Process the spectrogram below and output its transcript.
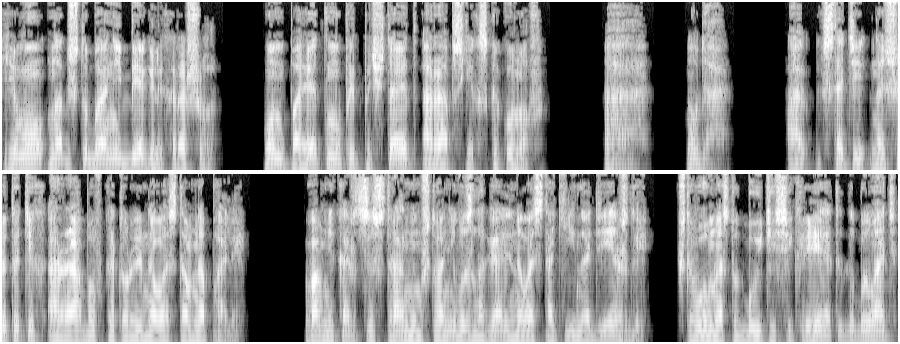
Ему надо, чтобы они бегали хорошо. Он поэтому предпочитает арабских скакунов. А, ну да. А, кстати, насчет этих арабов, которые на вас там напали. Вам не кажется странным, что они возлагали на вас такие надежды, что вы у нас тут будете секреты добывать?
